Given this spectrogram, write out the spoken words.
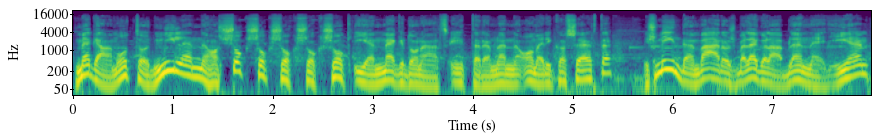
megálmodta, hogy mi lenne, ha sok-sok-sok-sok-sok ilyen McDonald's étterem lenne Amerika szerte, és minden városban legalább lenne egy ilyen,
